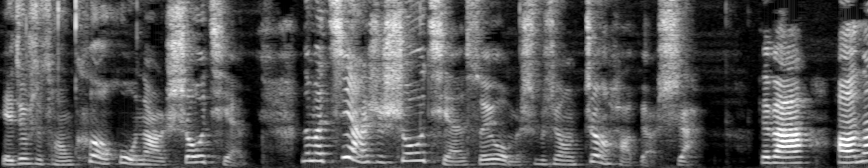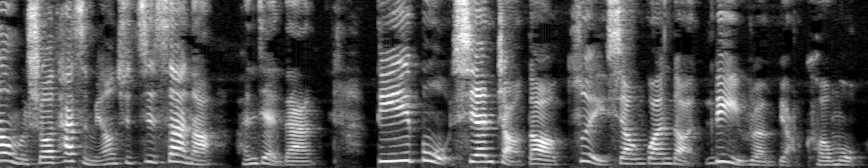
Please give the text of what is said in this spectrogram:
也就是从客户那儿收钱。那么既然是收钱，所以我们是不是用正好表示啊？对吧？好，那我们说它怎么样去计算呢？很简单，第一步先找到最相关的利润表科目。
